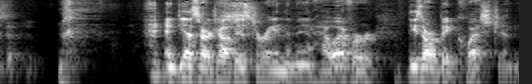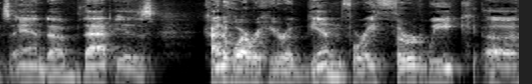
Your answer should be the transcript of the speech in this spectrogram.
accepted. and yes, our job is to rein them in. However, these are big questions, and um, that is kind of why we're here again for a third week. Uh,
